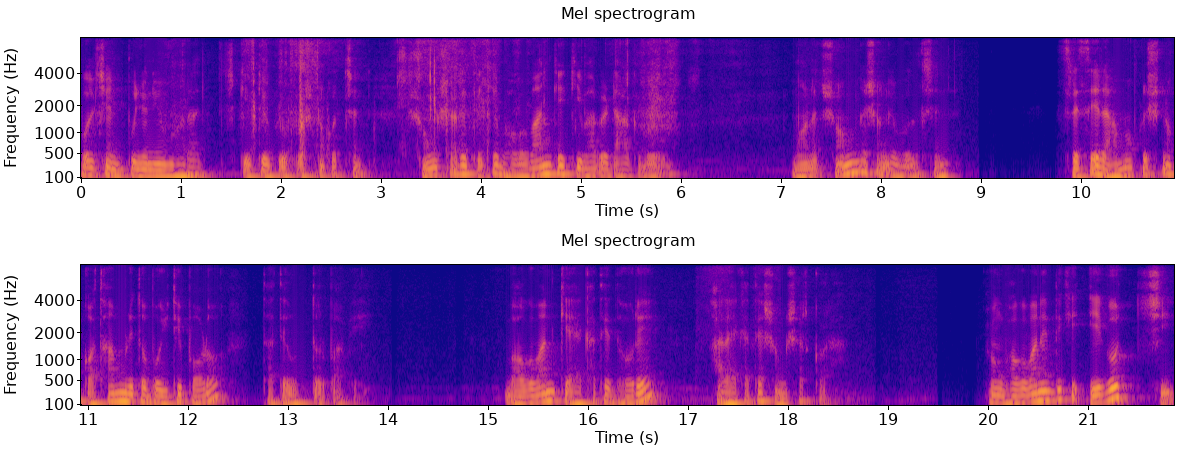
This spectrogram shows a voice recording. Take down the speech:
বলছেন পূজনীয় মহারাজকে কেউ কেউ প্রশ্ন করছেন, সংসারে থেকে ভগবানকে কীভাবে ডাকবে? মহারাজ সঙ্গে সঙ্গে বলছেন, শ্রী শ্রী রামকৃষ্ণ কথামৃত বইটি পড়ো, তাতে উত্তর পাবে। ভগবানকে এক হাতে ধরে আর এক হাতে সংসার করা। এবং ভগবানের দিকে এগোচ্ছি,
